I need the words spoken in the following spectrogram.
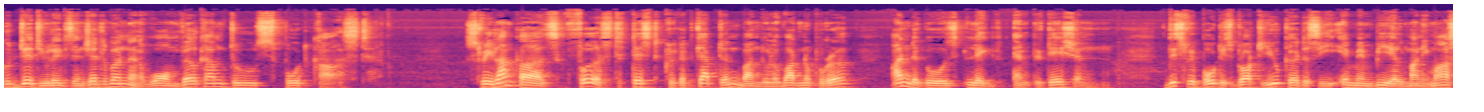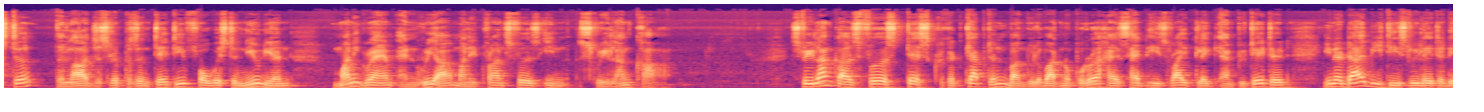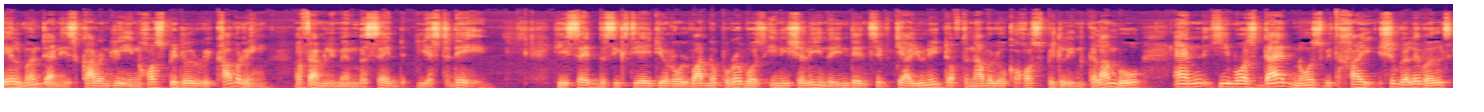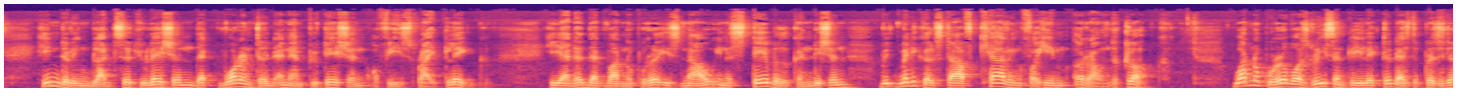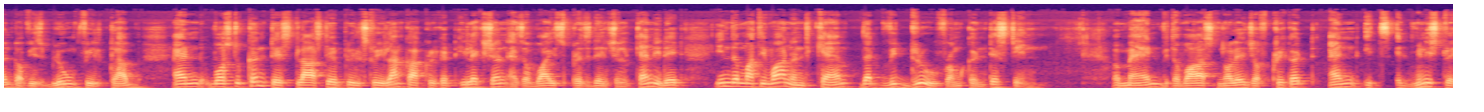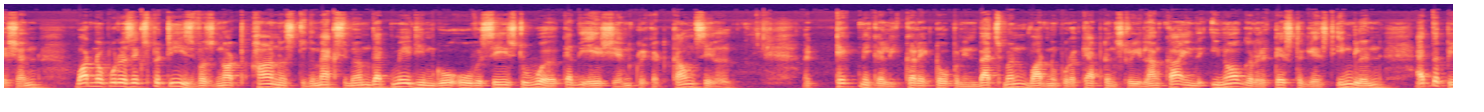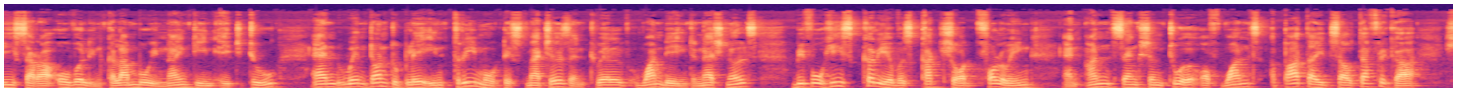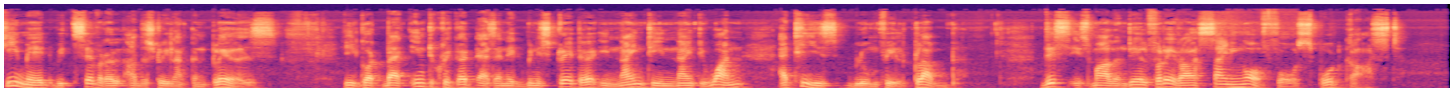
Good day to you, ladies and gentlemen, and a warm welcome to Sportcast. Sri Lanka's first Test cricket captain, Bandula Warnapura, undergoes leg amputation. This report is brought to you courtesy MMBL Money Master, the largest representative for Western Union, MoneyGram, and RIA money transfers in Sri Lanka. Sri Lanka's first Test cricket captain, Bandula Warnapura, has had his right leg amputated in a diabetes related ailment and is currently in hospital recovering, a family member said yesterday. He said the 68 year old Warnapura was initially in the intensive care unit of the Navaloka Hospital in Colombo and he was diagnosed with high sugar levels hindering blood circulation that warranted an amputation of his right leg. He added that Warnapura is now in a stable condition with medical staff caring for him around the clock. Warnapura was recently elected as the president of his Bloomfield club and was to contest last April's Sri Lanka cricket election as a vice presidential candidate in the Mathivanan camp that withdrew from contesting. A man with a vast knowledge of cricket and its administration, Warnapura's expertise was not harnessed to the maximum that made him go overseas to work at the Asian Cricket Council. A technically correct opening batsman, Warnapura captain Sri Lanka in the inaugural test against England at the P. Sara Oval in Colombo in 1982 and went on to play in three more test matches and 12 one-day internationals before his career was cut short following an unsanctioned tour of once apartheid South Africa he made with several other Sri Lankan players. He got back into cricket as an administrator in 1991 at his Bloomfield club. This is Marlon Dale Ferreira signing off for Sportcast.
